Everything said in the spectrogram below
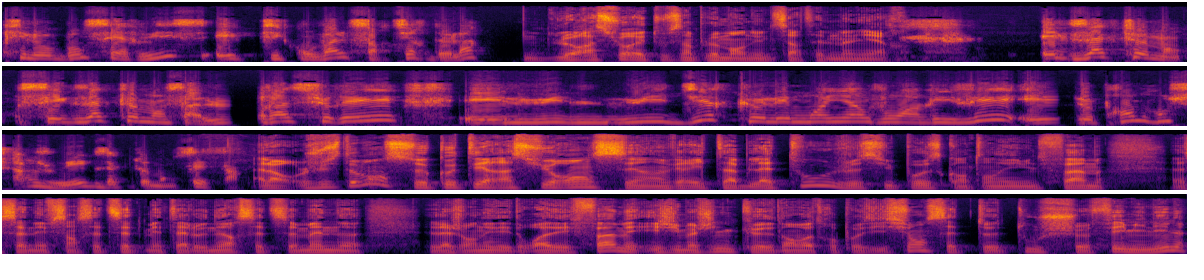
qu'il est au bon service et puis qu'on va le sortir de là. Le rassurer tout simplement d'une certaine manière. Exactement, c'est exactement ça. Le rassurer et lui lui dire que les moyens vont arriver et le prendre en charge. Oui, exactement, c'est ça. Alors justement, ce côté rassurant, c'est un véritable atout, je suppose, quand on est une femme. SANEF 177 met à l'honneur cette semaine la journée des droits des femmes et j'imagine que dans votre position, cette touche féminine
